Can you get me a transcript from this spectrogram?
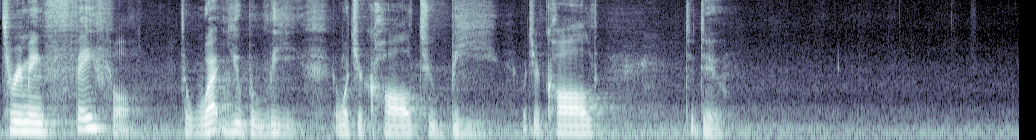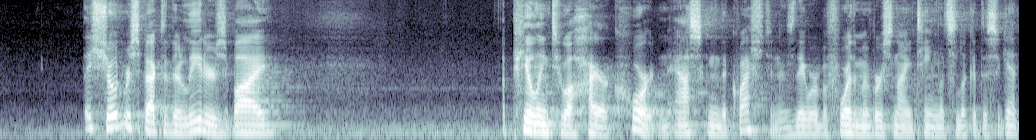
to remain faithful to what you believe and what you're called to be, what you're called to do. They showed respect to their leaders by appealing to a higher court and asking the question as they were before them in verse 19. Let's look at this again.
